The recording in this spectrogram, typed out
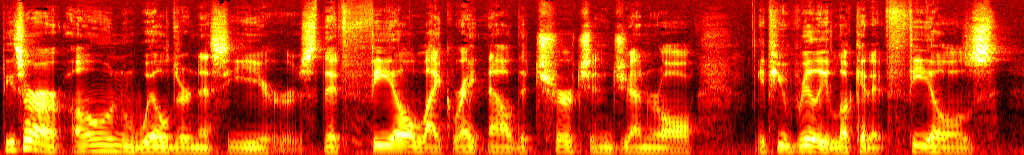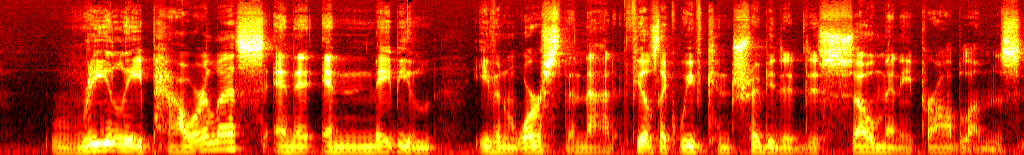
these are our own wilderness years that feel like right now the church in general, if you really look at it, feels really powerless and it and maybe even worse than that. It feels like we've contributed to so many problems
